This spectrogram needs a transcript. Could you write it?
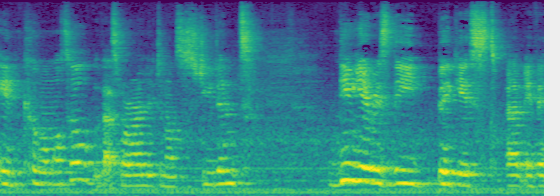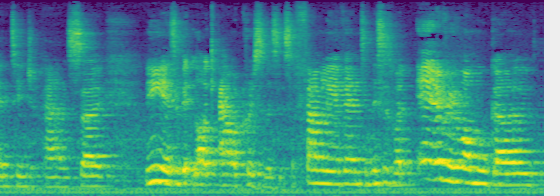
in Kumamoto. That's where I lived when I was a student. New Year is the biggest um, event in Japan. So New Year is a bit like our Christmas. It's a family event, and this is when everyone will go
